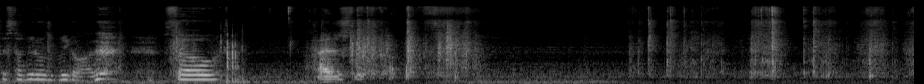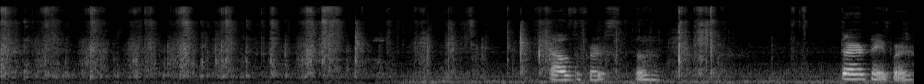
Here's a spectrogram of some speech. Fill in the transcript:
the stuffy nose will be gone. So, I just need That was the first. Uh, third paper.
